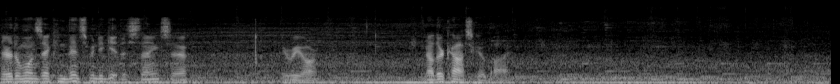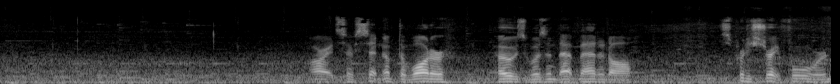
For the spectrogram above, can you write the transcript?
They're the ones that convinced me to get this thing, so here we are. Another Costco buy. All right, so setting up the water hose wasn't that bad at all. It's pretty straightforward.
